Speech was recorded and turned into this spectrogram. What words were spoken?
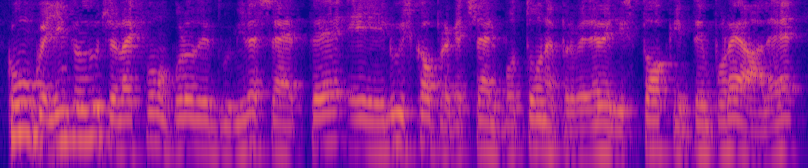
Comunque gli introduce l'iPhone, quello del 2007, e lui scopre che c'è il bottone per vedere gli stock in tempo reale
